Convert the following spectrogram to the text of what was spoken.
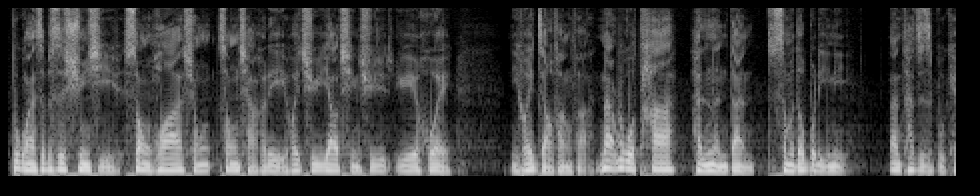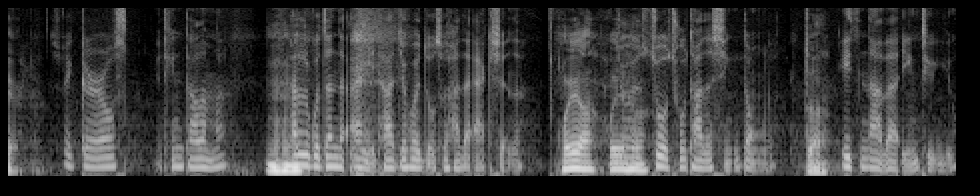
不管是不是讯息、送花、送送巧克力，会去邀请去约会，你会找方法。那如果他很冷淡，什么都不理你，那他只是不 care。所以 girls 你听到了吗？嗯哼，他如果真的爱你，他就会做出他的 action 了，会啊，他就会会啊，做出他的行动了。对啊。He's not that into you。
